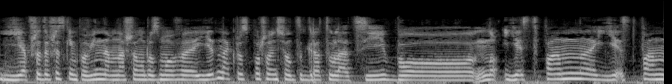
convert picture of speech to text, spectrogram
Ja przede wszystkim powinnam naszą rozmowę jednak rozpocząć od gratulacji, bo no, jest pan, jest pan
